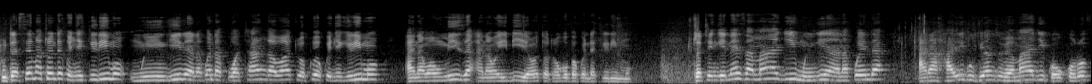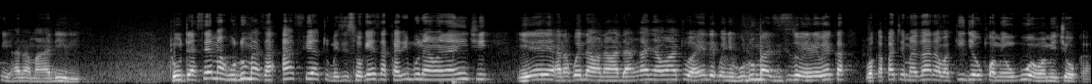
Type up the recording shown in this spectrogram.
Tutasema twende kwenye kilimo, mwingine anakwenda kuwatanga watu wakiwa kwenye kilimo, anawaumiza, anawaibia, watu wataogopa kwenda kilimo. Tutatengeneza maji, mwingine anakwenda anaharibu vyanzo vya maji kwa ukorofi, hana maadili. Tutasema huduma za afya tumezisogeza karibu na wananchi, yeye anakwenda wanawadanganya watu waende kwenye huduma zisizoeleweka wakapate madhara, wakija huko wameugua, wamechoka.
